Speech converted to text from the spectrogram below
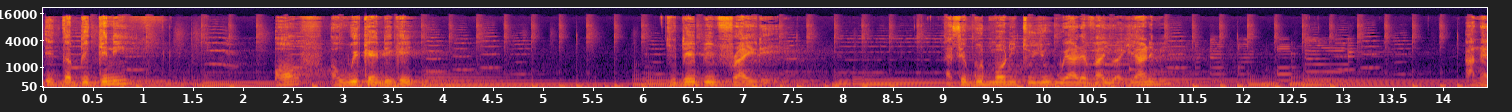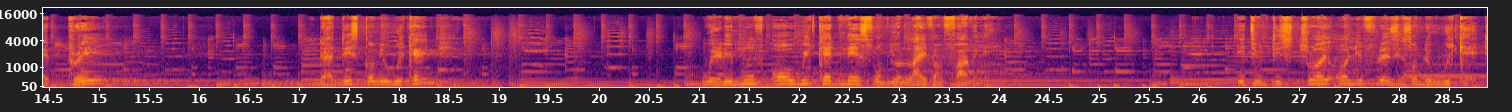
It's the beginning of a weekend again. Today being Friday. I say good morning to you wherever you are hearing me. And I pray that this coming weekend will remove all wickedness from your life and family. It will destroy all influences of the wicked.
